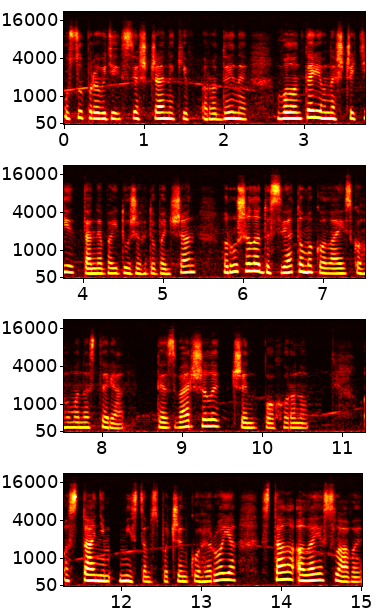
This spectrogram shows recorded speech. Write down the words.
у супроводі священиків, родини, волонтерів на щиті та небайдужих дубенчан рушила до Свято-Миколаївського монастиря, де звершили чин похорону. Останнім місцем спочинку героя стала Алея Слави,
